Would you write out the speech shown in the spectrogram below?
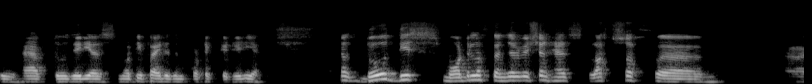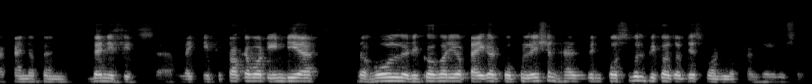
to have those areas notified as a protected area. Now, though this model of conservation has lots of uh, uh kind of an benefits, uh, like if you talk about India, the whole recovery of tiger population has been possible because of this model of conservation.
